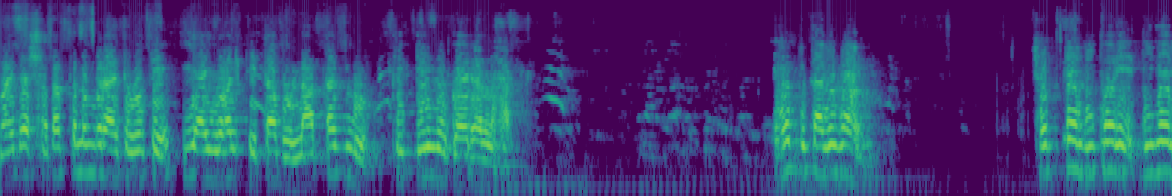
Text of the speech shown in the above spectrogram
মাইদার সাতাত্তর নম্বর আয়তে বলছে ইয়াই ওয়াল কিতাব লা ফিদ্দিন গায়রাল হক। হে কিতাবিগণ, সত্যের বিপরীত দিনের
